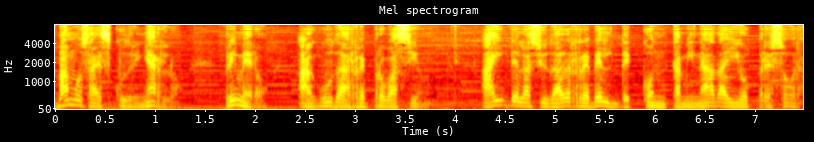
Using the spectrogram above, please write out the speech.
Vamos a escudriñarlo. Primero, aguda reprobación. Hay de la ciudad rebelde, contaminada y opresora.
